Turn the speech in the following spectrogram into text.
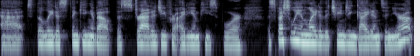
at the latest thinking about the strategy for IDMP SPOR, especially in light of the changing guidance in Europe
